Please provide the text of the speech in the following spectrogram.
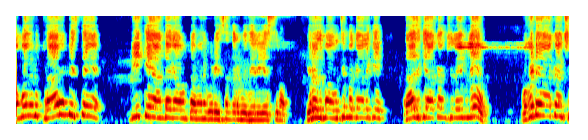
అమలును ప్రారంభిస్తే మీకే అండగా ఉంటామని కూడా ఈ సందర్భంగా తెలియజేస్తున్నాం. ఈరోజు మా ఉద్యమకాలకి రాజకీయ ఆకాంక్షలు ఏం లేవు. ఒకటే ఆకాంక్ష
